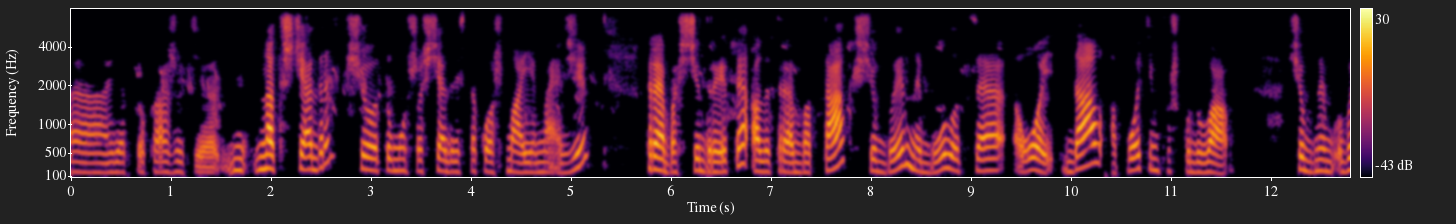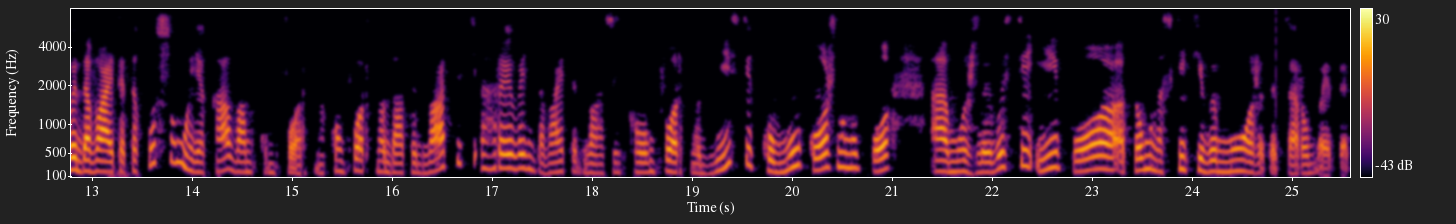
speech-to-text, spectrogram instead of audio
е, як то кажуть, надщедрим, що, тому що щедрість також має межі. Треба щедрити, але треба так, щоб не було це ой, дав, а потім пошкодував. Щоб не ви давайте таку суму, яка вам комфортна. Комфортно дати 20 гривень, давайте 20. Комфортно 200, кому кожному по е, можливості і по тому, наскільки ви можете це робити. Е,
